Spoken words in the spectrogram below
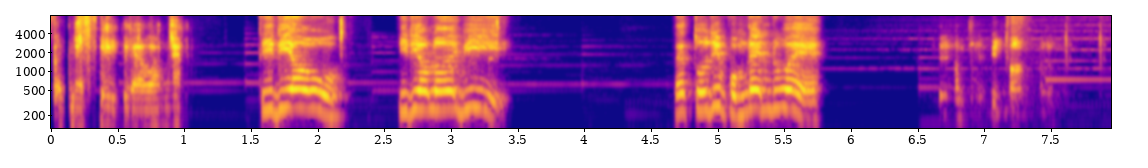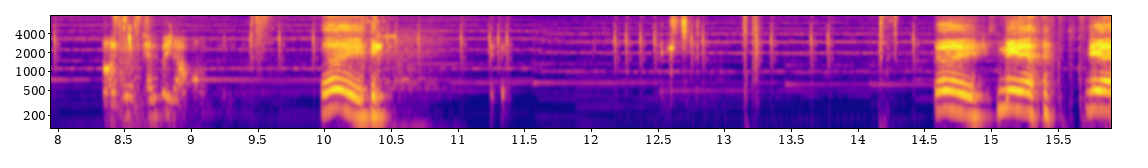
สำหรับปีเดียวนะ ทีเดียว ทีเดียวเลยพี่ และตัวที่ผมเล่นด้วยเฮ้ย เฮ้ย เนี่ย เนี่ย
